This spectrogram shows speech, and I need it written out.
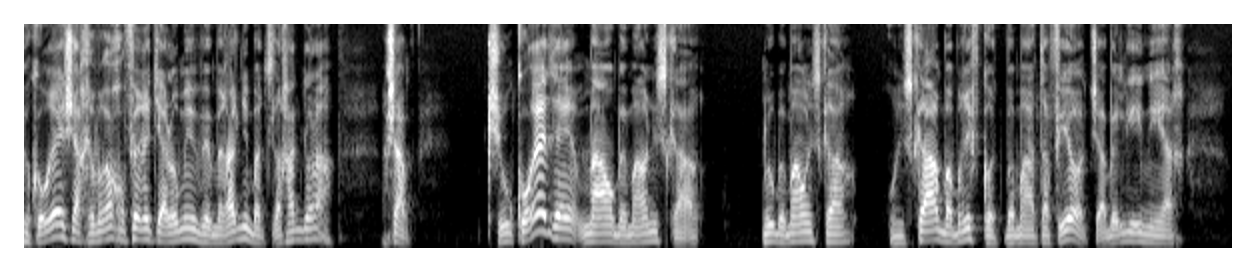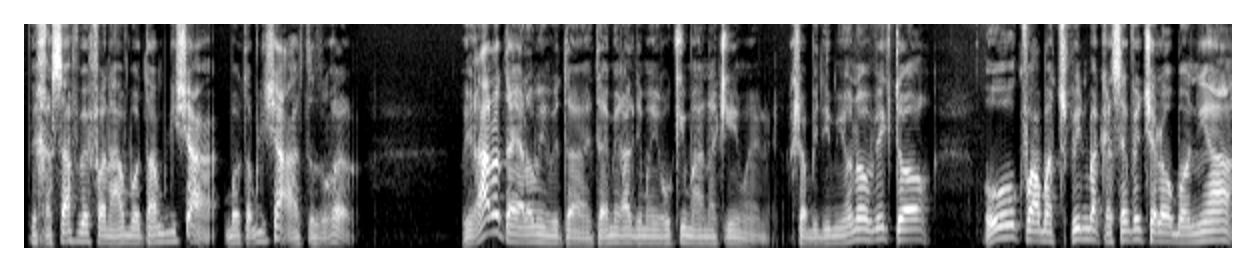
וקורא שהחברה חופרת יהלומים ומרדני בהצלחה גדולה. עכשיו, כשהוא קורא את זה, מה הוא, במה הוא נזכר? נו, במה הוא נזכר? הוא נזכר בבריפקוט, במעטפיות שהבלגי הניח וחשף בפניו באותה פגישה, באותה פגישה, אז אתה זוכר. הוא הראה לו את היהלומים ואת האמרלדים הירוקים הענקיים האלה. עכשיו, בדמיונו, ויקטור, הוא כבר מצפין בכספת שלו באונייה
